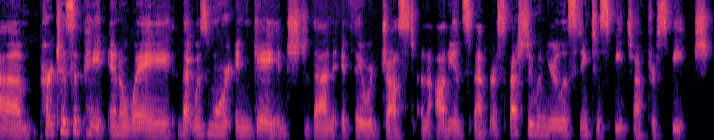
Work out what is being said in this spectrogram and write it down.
um, participate in a way that was more engaged than if they were just an audience member, especially when you're listening to speech after speech.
